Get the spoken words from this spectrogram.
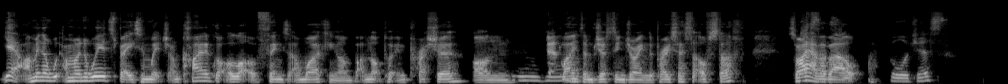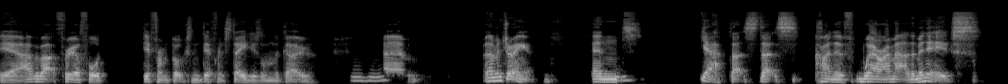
yeah i'm in a i'm in a weird space in which i'm kind of got a lot of things that i'm working on but i'm not putting pressure on Mhm. deadlines. I'm just enjoying the process of stuff. So I have about gorgeous yeah, I have about three or four different books and different stages on the go, Mhm. um, and I'm enjoying it. And yeah, that's that's kind of where I'm at at the minute. It's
